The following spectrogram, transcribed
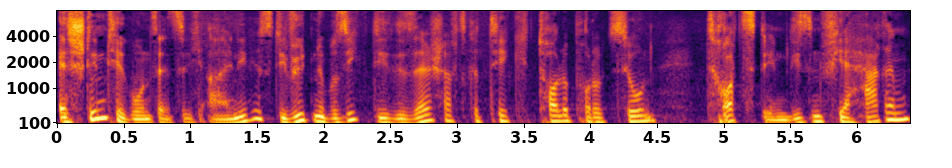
Es stimmt hier grundsätzlich einiges. Die wütende Musik, die Gesellschaftskritik, tolle Produktion. Trotzdem, diesen vier Herren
